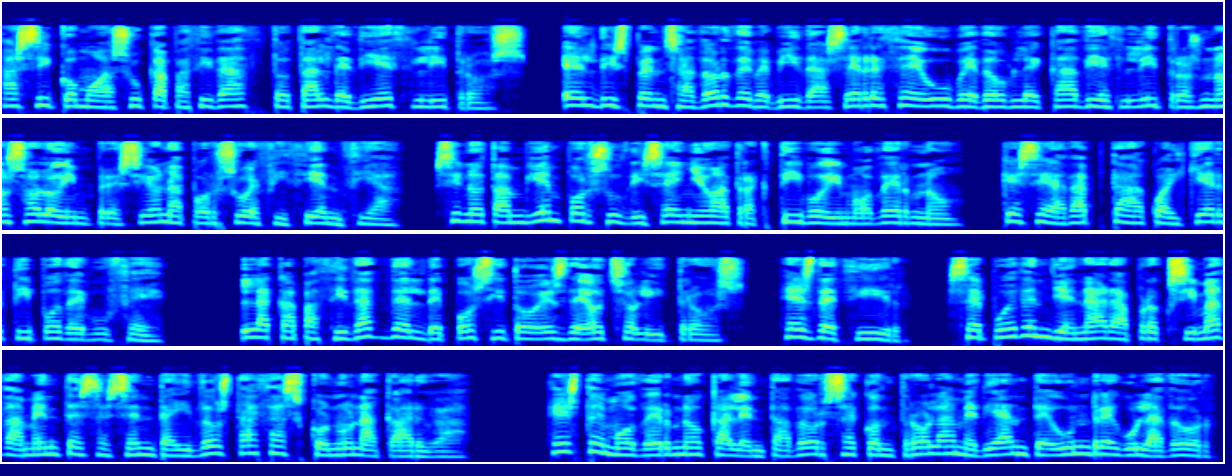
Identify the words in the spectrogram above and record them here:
así como a su capacidad total de 10 litros, el dispensador de bebidas RCWK 10 litros no solo impresiona por su eficiencia, sino también por su diseño atractivo y moderno, que se adapta a cualquier tipo de buffet. La capacidad del depósito es de 8 litros, es decir, se pueden llenar aproximadamente 62 tazas con una carga. Este moderno calentador se controla mediante un regulador,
